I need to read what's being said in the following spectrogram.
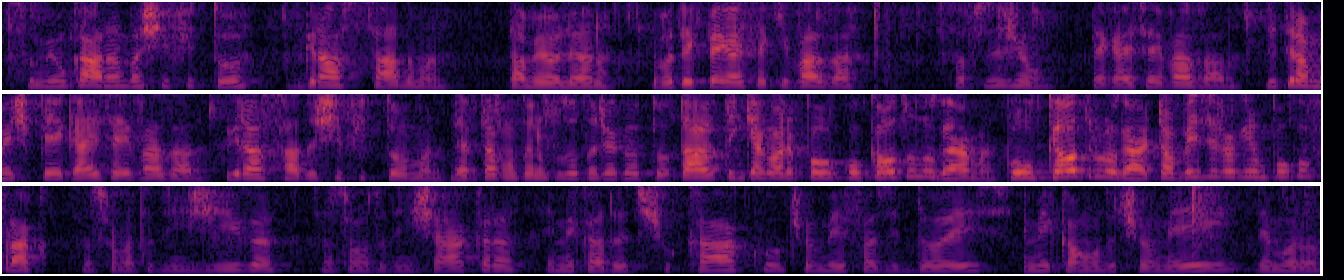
Sumiu um caramba, shiftou. Desgraçado, mano. Tá me olhando. Eu vou ter que pegar esse aqui e vazar. Só preciso de um. Pegar isso aí vazado. Literalmente, pegar isso aí vazado. Desgraçado, shiftou, mano. Deve estar tá contando pros outros onde é que eu tô. Tá, eu tenho que agora ir pra qualquer outro lugar, mano. Qualquer outro lugar. Talvez seja alguém um pouco fraco. Transforma tudo em giga. Transforma tudo em chakra. MK2 de Shukaku. Chomei fase 2. MK1 do Chomei. Demorou.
